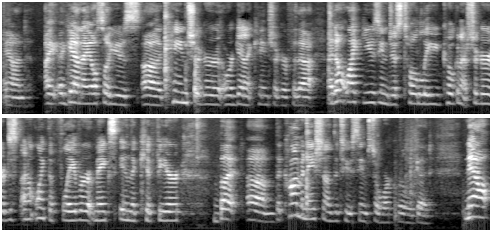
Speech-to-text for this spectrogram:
And I again, I also use uh, cane sugar, organic cane sugar for that. I don't like using just totally coconut sugar. Just I don't like the flavor it makes in the kefir. But um, the combination of the two seems to work really good. Now,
